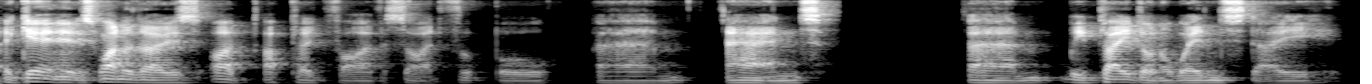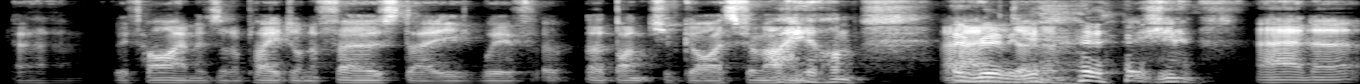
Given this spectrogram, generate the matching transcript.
again, it was one of those. I, I played five-a-side football, um, and um, we played on a Wednesday um, with Hymans, and I played on a Thursday with a, a bunch of guys from Aon. And, oh, really? um, and uh,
